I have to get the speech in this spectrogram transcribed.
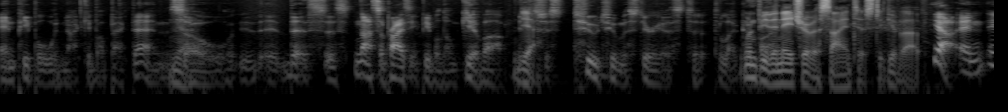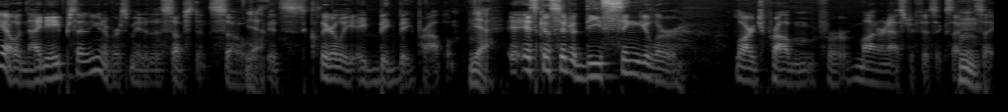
and people would not give up back then. Yeah. So this is not surprising. People don't give up. Yeah. It's just too too mysterious to, to let go. Wouldn't be the nature of a scientist to give up. Yeah, and you know, 98% of the universe made of this substance, so Yeah. it's clearly a big, big problem. Yeah. It's considered the singular large problem for modern astrophysics, I would say.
